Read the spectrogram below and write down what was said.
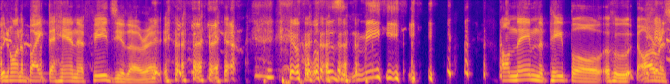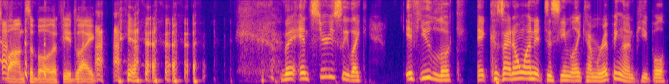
don't want to bite the hand that feeds you though, right? yeah. It wasn't me. I'll name the people who are yeah. responsible if you'd like. but and seriously, like if you look because I don't want it to seem like I'm ripping on people,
